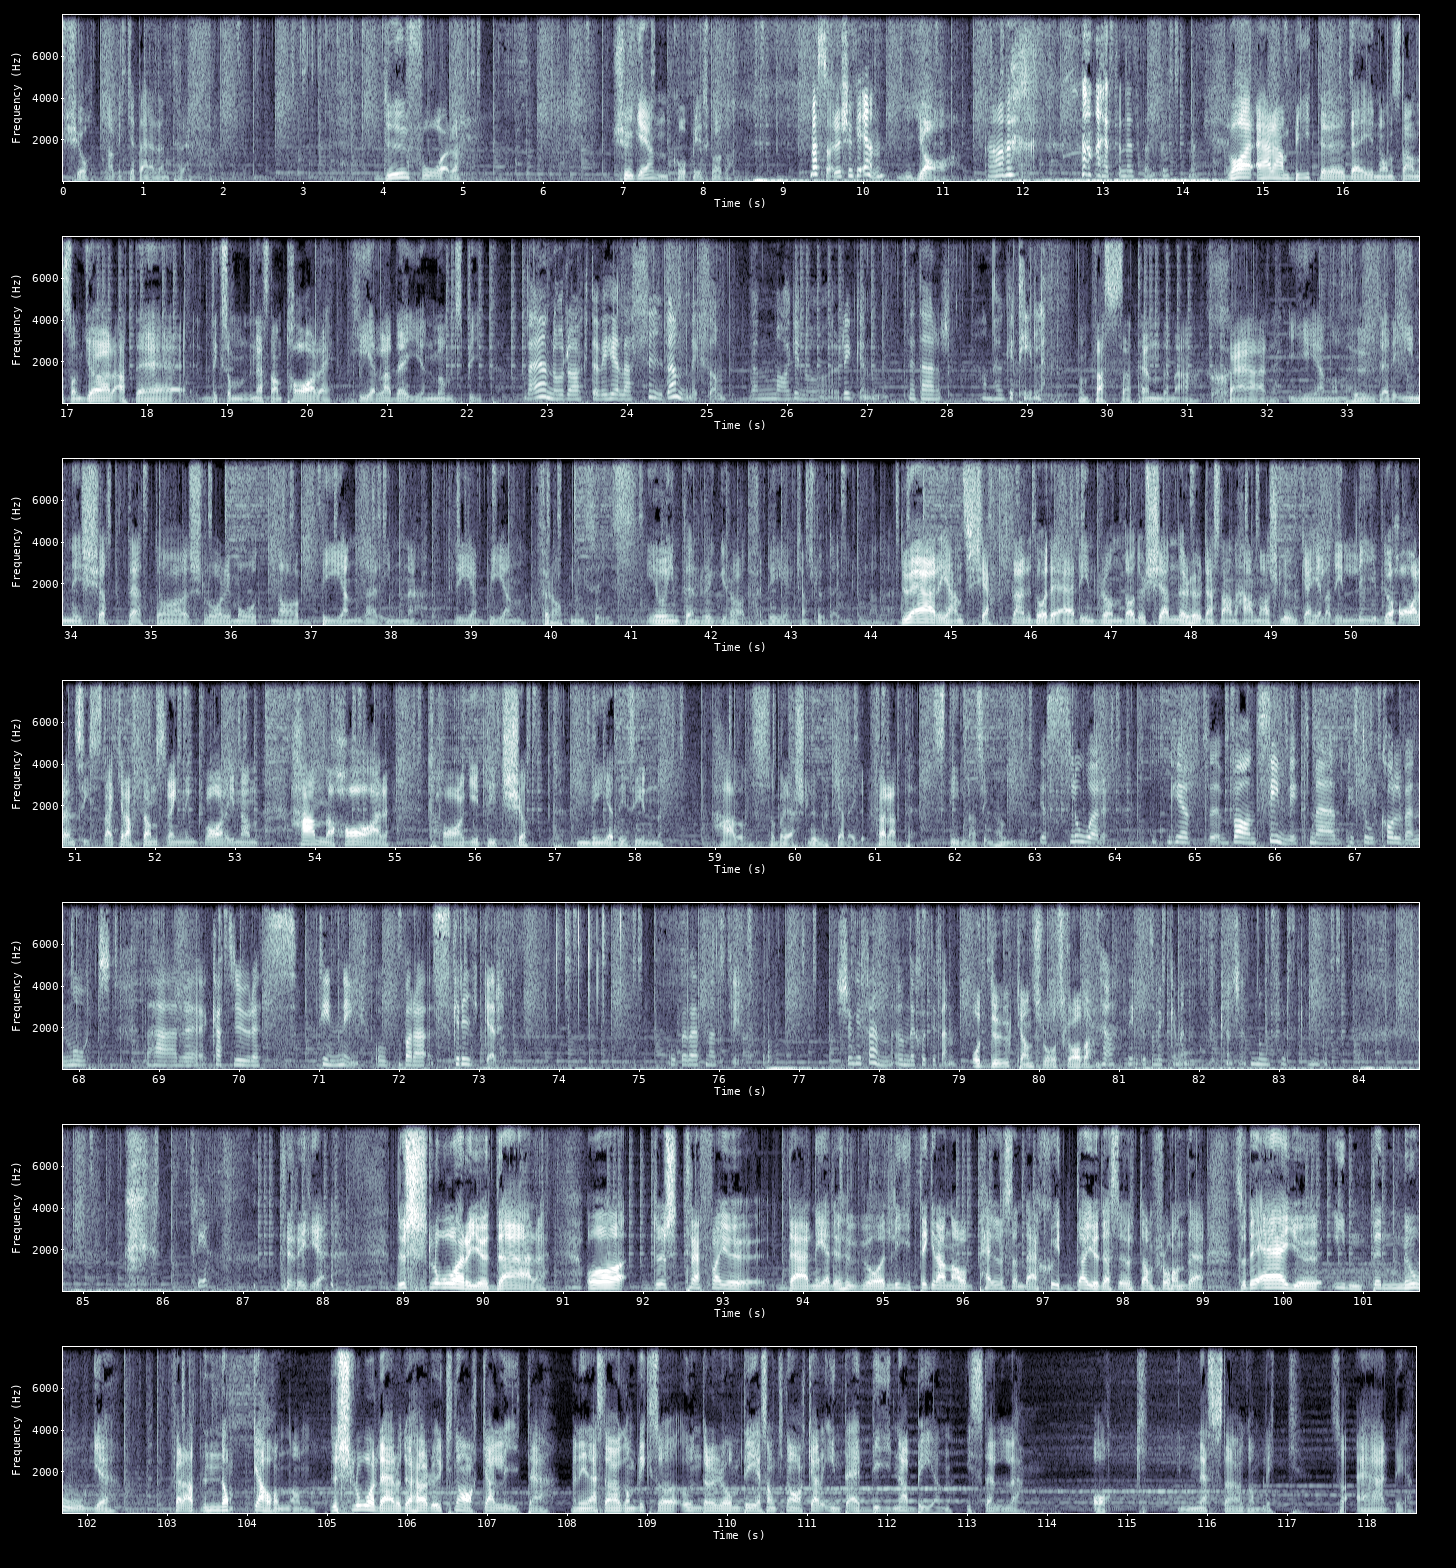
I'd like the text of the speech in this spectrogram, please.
28, vilket är en träff. Du får 21 KP skada. Vad sa du, 21? Ja. Ja, han äter nästan upp mig. Var är han biter dig någonstans som gör att det liksom nästan tar hela dig i en mumsbit? Det är nog rakt över hela sidan liksom. Över magen och ryggen. Det är där han hugger till. De vassa tänderna skär igenom huden in i köttet och slår emot några ben där inne. Tre ben förhoppningsvis. Och inte en ryggrad för det kan sluta illa där. Du är i hans käftar då det är din runda och du känner hur nästan han har slukat hela din liv. Du har en sista kraftansträngning kvar innan Han har tagit ditt kött ned i sin hals och börjar sluka dig för att stilla sin hunger. Jag slår helt vansinnigt med pistolkolven mot det här eh, kattdjurets tinning och bara skriker. Obeväpnad strid. 25 under 75. Och du kan slå skada. Ja, det är inte så mycket men kanske nog för att skrämma bort. Tre. Tre. Du slår ju där och du träffar ju där nere i huvudet och lite grann av pälsen där skyddar ju dessutom från det. Så det är ju inte nog för att knocka honom. Du slår där och du hör hur det knakar lite. Men i nästa ögonblick så undrar du om det som knakar inte är dina ben istället. Och i nästa ögonblick så är det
